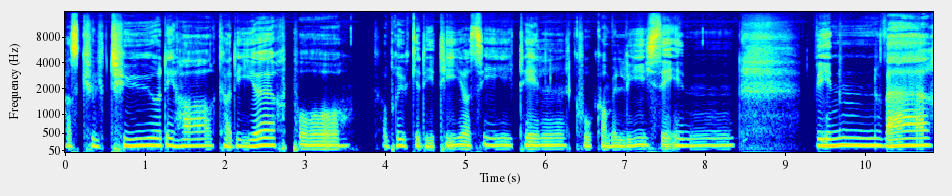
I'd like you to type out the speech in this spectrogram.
hva slags kultur de har, hva de gjør på, hva bruker de tida si til, hvor kommer lyset inn, vind, vær.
